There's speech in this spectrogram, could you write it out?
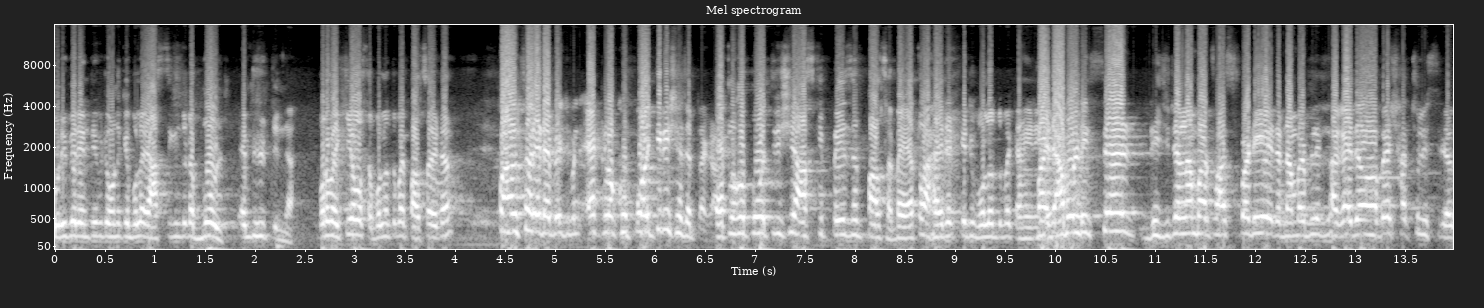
গরিবের এমটি ফিফটিন অনেকে বলে আসছে কিন্তু এটা বোল্ট এমটি ফিফটিন না। বড় ভাই কি অবস্থা? বলুন তো ভাই পালসার এটা? পালসার এটা যাবেন এক লক্ষ পঁয়ত্রিশ হাজার টাকা। এক লক্ষ পঁয়ত্রিশে আজকে পেয়েছেন পালসার। ভাই এত হাই রেট কেটে বলুন তো ভাই কাহিনী। ভাই ডাবল ডিস্কের ডিজিটাল নাম্বার ফার্স্ট পার্টি এটা নাম্বার প্লেট লাগাই দেওয়া হবে সাতচল্লিশ সিরিয়াল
